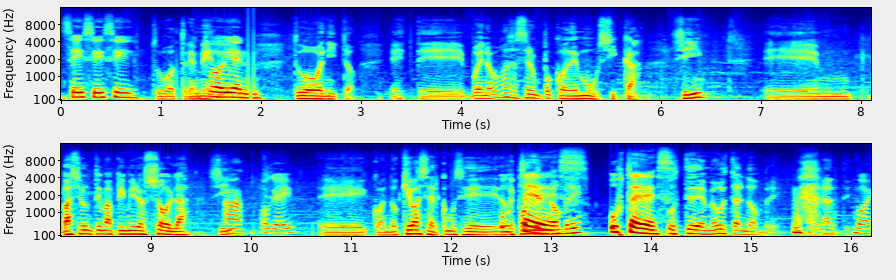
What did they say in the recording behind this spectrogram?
Sí, sí, sí. Estuvo tremendo. Estuvo bien. Estuvo bonito. Este, bueno, vamos a hacer un poco de música, ¿sí? Eh, va a ser un tema primero sola, ¿sí? Ah, ok. Eh, cuando, ¿Qué va a ser? ¿Cómo se responde el nombre? Ustedes. Ustedes, me gusta el nombre. Adelante. Voy.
